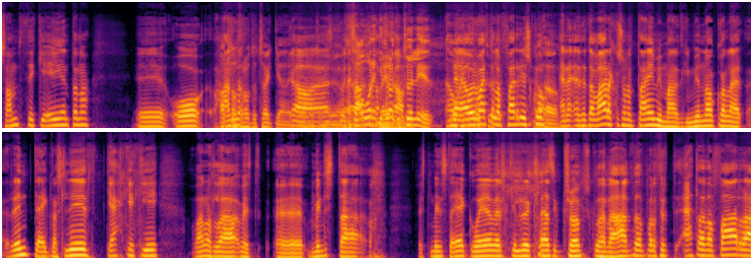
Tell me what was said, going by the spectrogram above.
samþykki eigendana uh, og hann Alltaf Já, En Já, þá voru ekki já. 32 lið Nei, það voru vættalega færri sko Já. en, en þetta var eitthvað svona dæmi mann ekki mjög nákvæmlega reyndi að eignast lið, gekk ekki var náttúrulega veist, uh, minnsta veist, minnsta ego ever skilur classic Trump sko þannig að hann það bara þurft ætlaði það að fara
